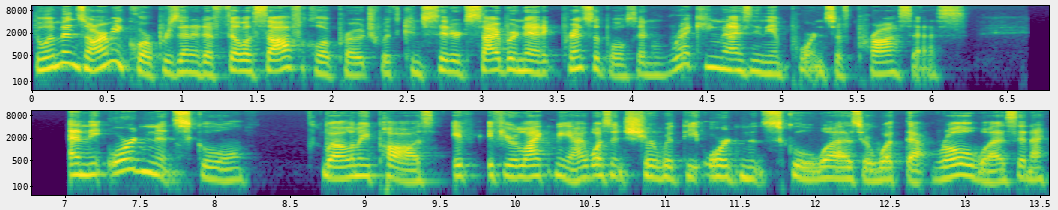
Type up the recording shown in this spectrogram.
The Women's Army Corps presented a philosophical approach which considered cybernetic principles and recognizing the importance of process. And the Ordnance School well, let me pause. If, if you're like me, I wasn't sure what the ordnance school was or what that role was. And I,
